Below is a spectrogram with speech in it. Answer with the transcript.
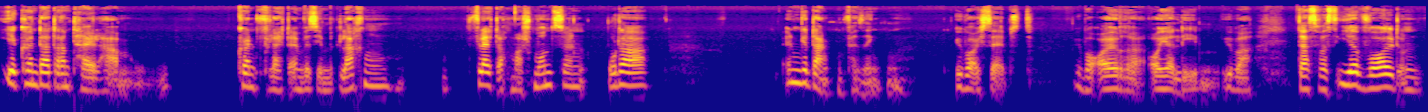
ihr könnt daran teilhaben. Könnt vielleicht ein bisschen mit lachen, vielleicht auch mal schmunzeln oder in Gedanken versinken über euch selbst, über eure, euer Leben, über das, was ihr wollt und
